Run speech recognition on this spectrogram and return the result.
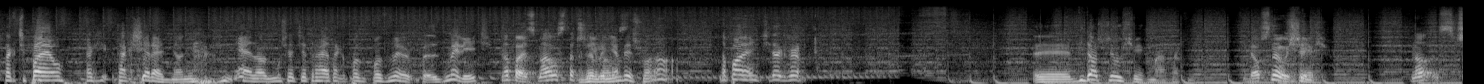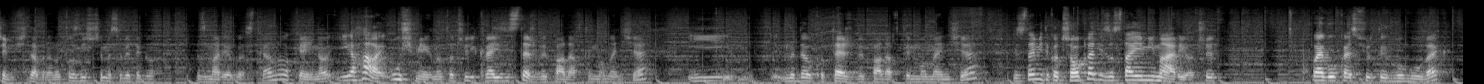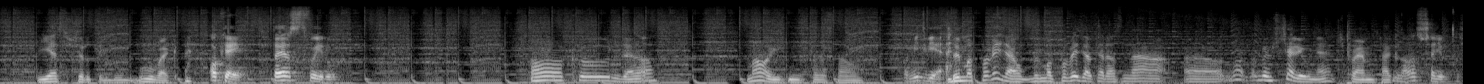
Tak ci powiem, tak, tak średnio, nie, nie no, muszę cię trochę tak poz, pozmy, zmylić, No powiedz, ma usta czy żeby nie ma nie wyszło, no. No powiem ci tak, że... Yy, widoczny uśmiech ma taki. Widoczny uśmiech. No, z czymś, dobra, no to zniszczymy sobie tego z Mario Gostka. No okej, no i aha, uśmiech, no to czyli Crysis też wypada w tym momencie i mydełko też wypada w tym momencie. I zostaje mi tylko czoklet i zostaje mi Mario. Czy twoja główka jest wśród tych dwóch główek? Jest wśród tych główek. Okej, to jest twój ruch. O kurde, no. Mało ich mi pozostało. To mi dwie. Bym odpowiedział, bym odpowiedział teraz na... E, no, no bym strzelił, nie? Ci powiem tak. No, strzeliłbyś.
